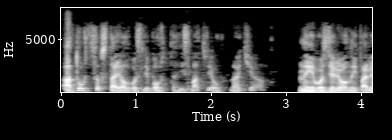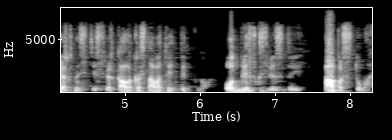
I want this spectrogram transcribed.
А Турцев стоял возле борта и смотрел на океан. На его зеленой поверхности сверкало красноватое пятно, отблеск звезды Абастумани.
